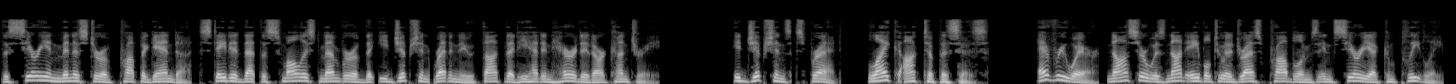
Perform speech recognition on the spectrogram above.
the Syrian Minister of Propaganda, stated that the smallest member of the Egyptian retinue thought that he had inherited our country. Egyptians spread like octopuses everywhere. Nasser was not able to address problems in Syria completely,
